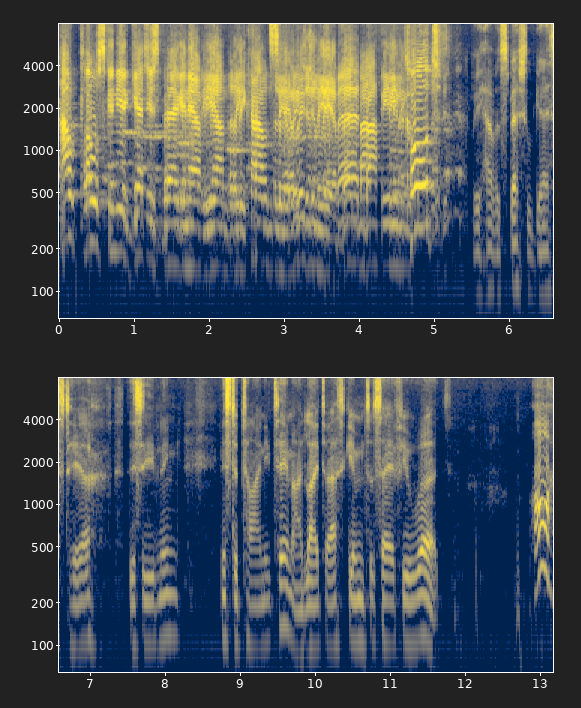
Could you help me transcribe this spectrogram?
How close can you get his begging every under the council originally a bad bath feeling court? We have a special guest here this evening, Mr. Tiny Tim. I'd like to ask him to say a few words. Oh,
